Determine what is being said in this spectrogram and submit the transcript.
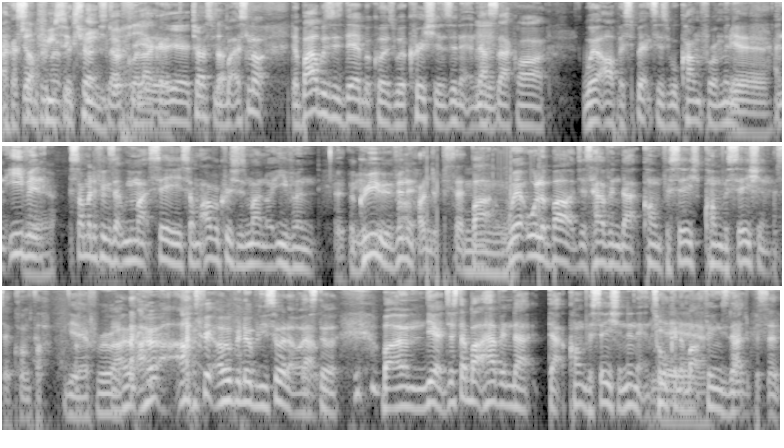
like a supplement for church, like, or like a, yeah. yeah, trust me. But it's not. The Bibles is there because we're Christians, isn't it? And Mm. that's like our where our perspectives will come from, innit? Yeah. And even Yeah. some of the things that we might say, some other Christians might not even agree, with, innit? 100%. But we're all about just having that conversation. Conversation. It's a confa. Yeah, for real. I, hope, I, hope, I, was think- I hope nobody saw that one still. But um, yeah, just about having that that conversation in it and talking Yeah, about things that 100%.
